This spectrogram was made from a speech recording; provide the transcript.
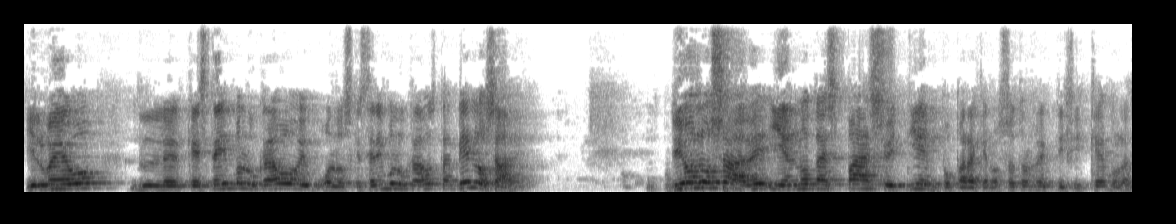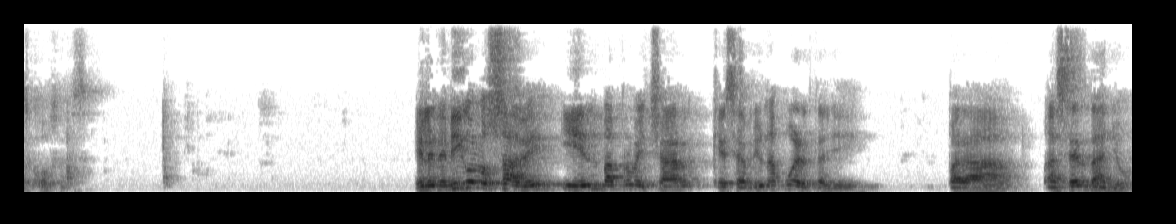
Y luego el que esté involucrado o los que estén involucrados también lo saben. Dios lo sabe y Él nos da espacio y tiempo para que nosotros rectifiquemos las cosas. El enemigo lo sabe y Él va a aprovechar que se abrió una puerta allí para hacer daño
